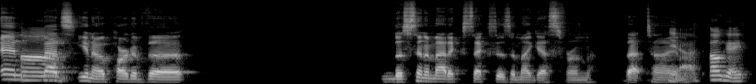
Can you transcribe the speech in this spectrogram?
And Um, that's, you know, part of the the cinematic sexism, I guess, from that time. Yeah. Okay.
